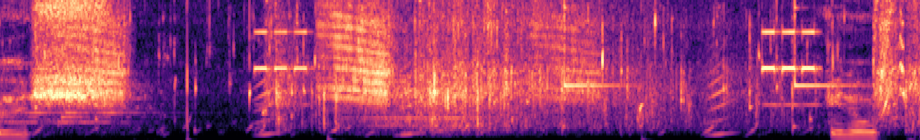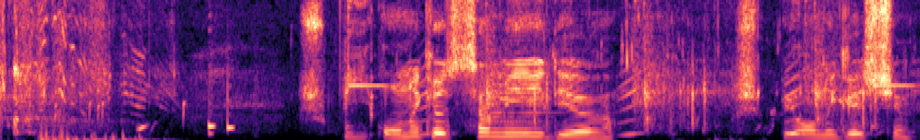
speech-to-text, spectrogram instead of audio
5 Yine uçtuk. Şu bir onu geçsem iyiydi ya. Şu bir onu geçeyim.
